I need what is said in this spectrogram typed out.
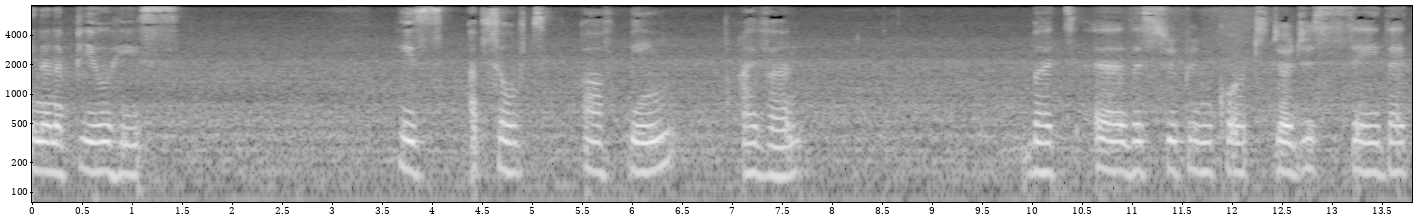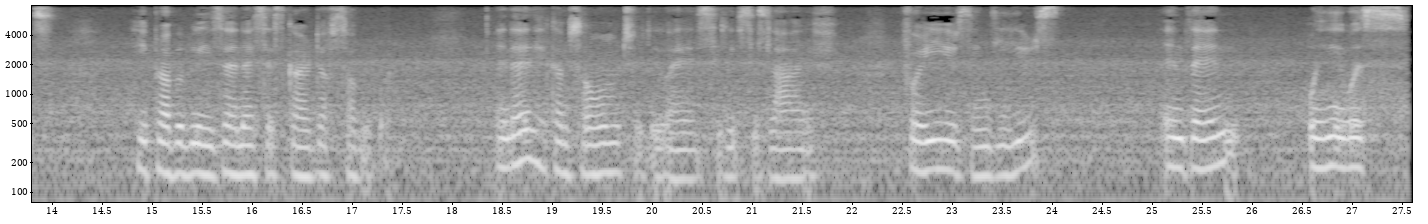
in an appeal he's he's absolved of being Ivan, but uh, the Supreme Court judges say that he probably is an SS guard of Sobibor. And then he comes home to the US, he lives his life for years and years. And then when he was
